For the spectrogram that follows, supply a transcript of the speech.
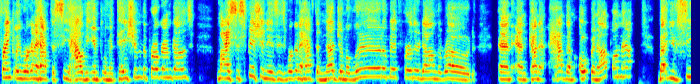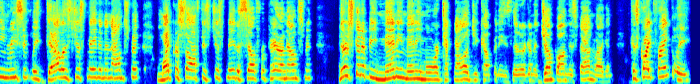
frankly, we're going to have to see how the implementation of the program goes. My suspicion is is we're going to have to nudge them a little bit further down the road and and kind of have them open up on that. But you've seen recently Dell has just made an announcement. Microsoft has just made a self repair announcement. There's going to be many, many more technology companies that are going to jump on this bandwagon because, quite frankly,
